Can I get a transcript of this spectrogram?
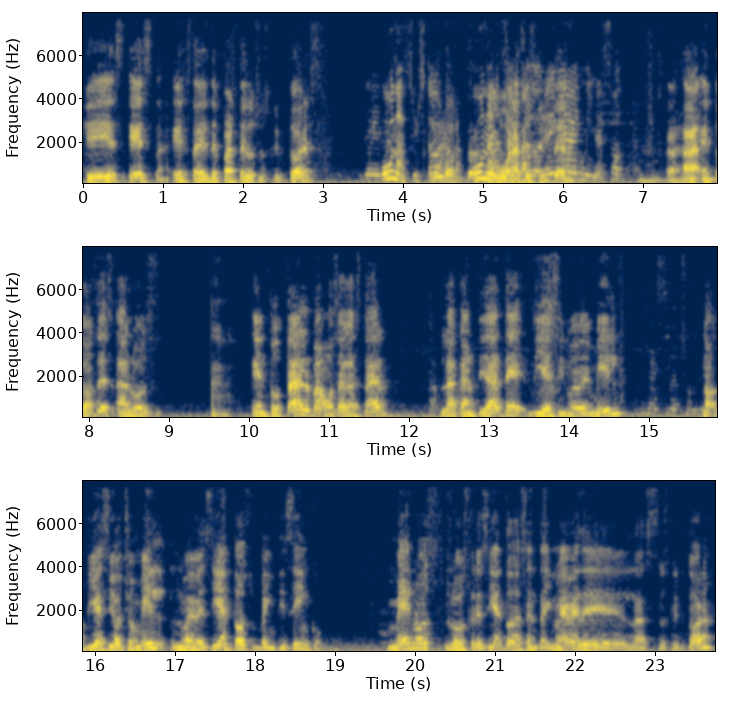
que es esta. Esta es de parte de los suscriptores. De Una suscriptora. suscriptora. Una. De una suscriptora. en Minnesota. Ajá, entonces a los... En total vamos a gastar la cantidad de 19 mil... 18 mil. No, 18.925. Menos los 369 de la suscriptora.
